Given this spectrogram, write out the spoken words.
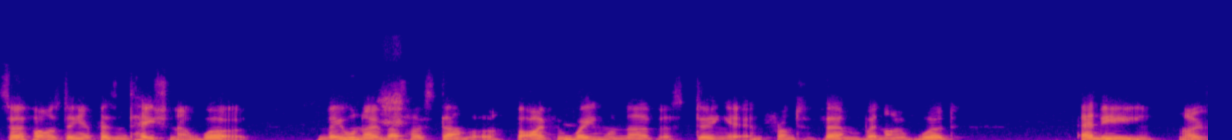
So if I was doing a presentation at work, they all know that I stammer, but I feel hmm. way more nervous doing it in front of them than I would any like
